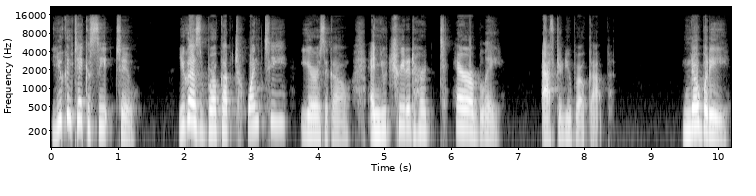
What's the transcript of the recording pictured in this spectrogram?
you can take a seat too. You guys broke up 20 years ago and you treated her terribly after you broke up. Nobody,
